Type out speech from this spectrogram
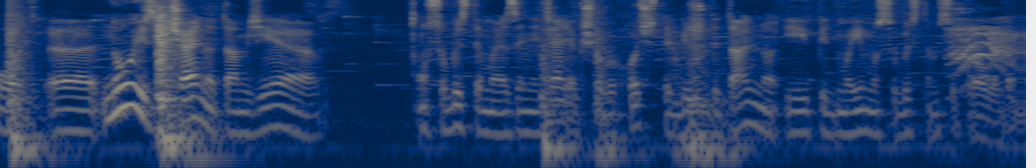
От, е, ну і звичайно, там є особисте моє заняття, якщо ви хочете більш детально і під моїм особистим супроводом.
